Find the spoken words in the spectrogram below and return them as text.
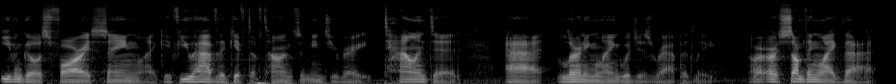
even go as far as saying like if you have the gift of tongues, it means you're very talented at learning languages rapidly or, or something like that.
